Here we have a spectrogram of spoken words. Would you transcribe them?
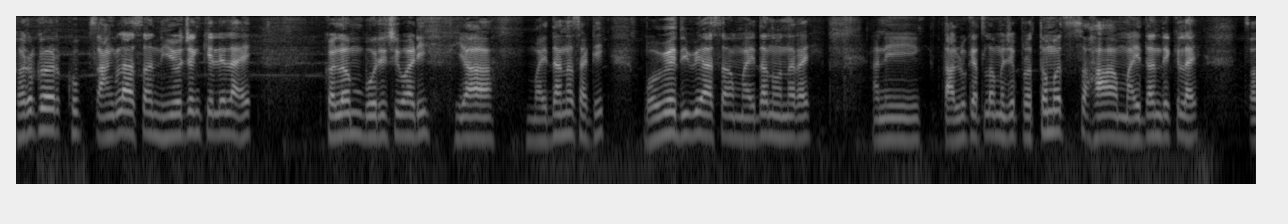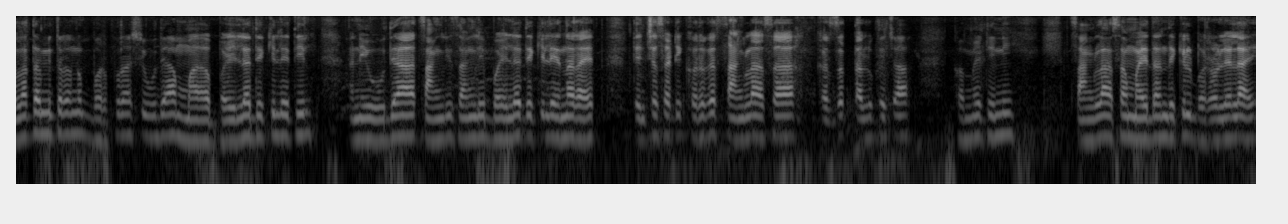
खरोखर खूप चांगला असा नियोजन केलेलं आहे. कलम बोरीचीवाडी या मैदानासाठी भव्य दिव्य असा मैदान होणार आहे. आणि तालुक्यातला म्हणजे प्रथमच हा मैदान देखील आहे. चला तर मित्रांनो भरपूर अशी उद्या म बैलं देखील येतील आणि उद्या चांगली चांगली बैलं देखील येणार आहेत. त्यांच्यासाठी खरोखर चांगला असा कर्जत तालुक्याच्या कमिटीनी चांगला असा मैदान देखील भरवलेला आहे.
